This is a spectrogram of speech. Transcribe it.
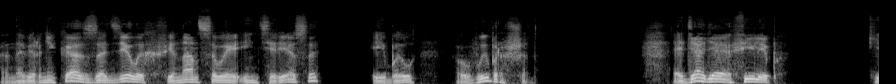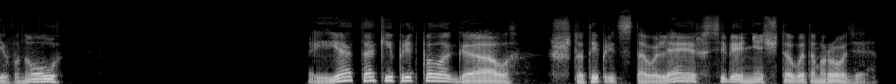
наверняка задел их финансовые интересы и был выброшен. Дядя Филипп кивнул. «Я так и предполагал, что ты представляешь себе нечто в этом роде.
